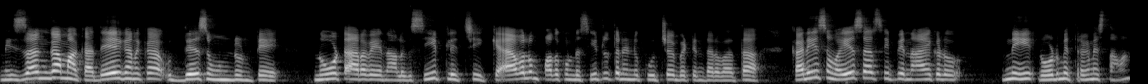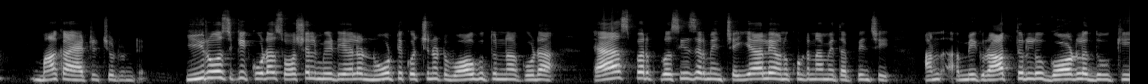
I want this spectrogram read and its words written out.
నిజంగా మాకు అదే గనక ఉద్దేశం ఉండుంటే నూట అరవై నాలుగు సీట్లు ఇచ్చి కేవలం పదకొండు సీట్లతో నిన్ను కూర్చోబెట్టిన తర్వాత కనీసం వైఎస్ఆర్సీపీ నాయకుడుని రోడ్డు మీద తిరగనిస్తామా మాకు ఆ యాటిట్యూడ్ ఉంటే. ఈ రోజుకి కూడా సోషల్ మీడియాలో నోటికొచ్చినట్టు వాగుతున్నా కూడా యాజ్ పర్ ప్రొసీజర్ మేము చెయ్యాలి అనుకుంటున్నామే తప్పించి మీకు రాత్రులు గోడలు దూకి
